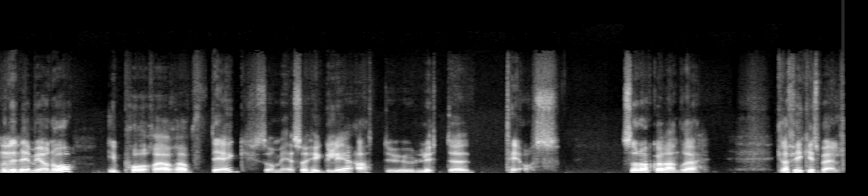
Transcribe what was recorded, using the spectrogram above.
Og Det er det vi gjør nå, i pårør av deg, som er så hyggelig at du lytter til oss. Så dere andre, grafikk i spill.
